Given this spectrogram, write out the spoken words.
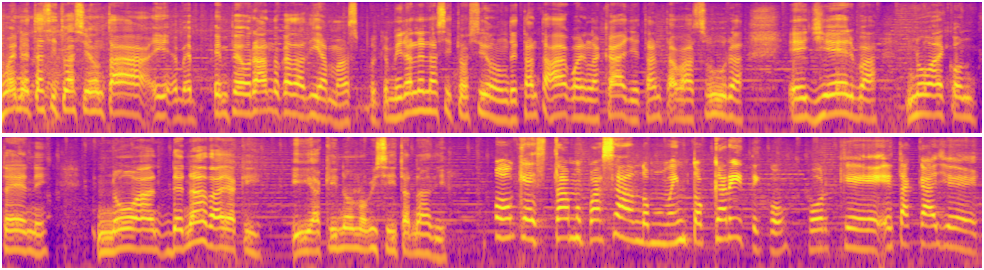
Bueno, esta situación está eh, empeorando cada día más, porque mírale la situación de tanta agua en la calle, tanta basura, eh, hierba, no hay contenes, no hay, de nada hay aquí, y aquí no nos visita nadie. Que estamos pasando momentos críticos, porque esta calle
